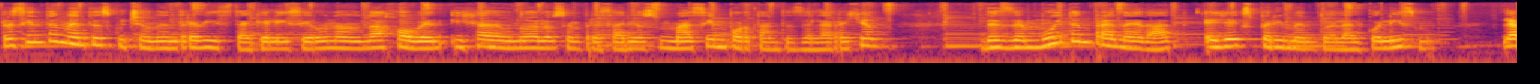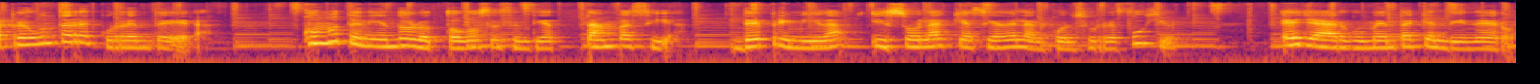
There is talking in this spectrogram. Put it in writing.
Recientemente escuché una entrevista que le hicieron a una joven hija de uno de los empresarios más importantes de la región. Desde muy temprana edad, ella experimentó el alcoholismo. La pregunta recurrente era, ¿cómo teniéndolo todo se sentía tan vacía, deprimida y sola que hacía del alcohol su refugio? Ella argumenta que el dinero,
